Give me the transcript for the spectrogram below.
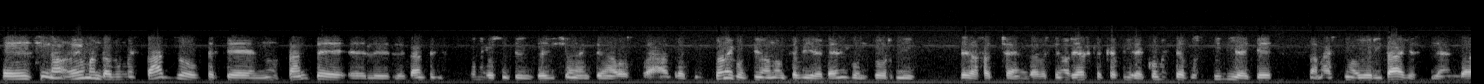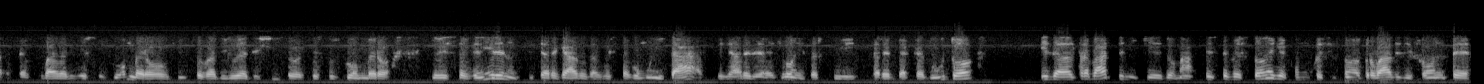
Eh, sì, no, ho mandato un messaggio perché nonostante eh, le, le tante discussioni che ho sentito in televisione anche nella vostra trasmissione continuano a non capire bene i contorni della faccenda perché non riesco a capire come sia possibile che la massima autorità che si è occupata di questo sgombero o chi sopra di lui ha deciso che questo sgombero dovesse avvenire non si sia recato da questa comunità a spiegare le ragioni per cui sarebbe accaduto. E dall'altra parte mi chiedo ma queste persone che comunque si sono trovate di fronte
